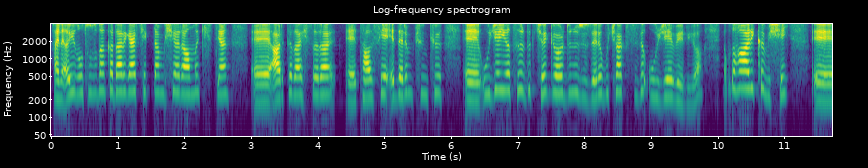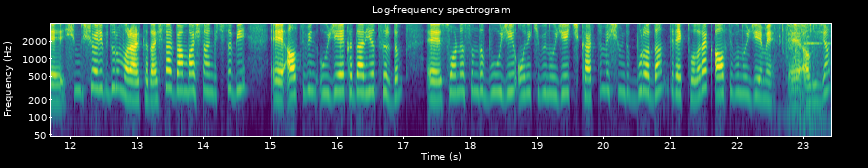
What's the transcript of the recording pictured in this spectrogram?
Hani ayın 30'una kadar gerçekten bir şeyler almak isteyen e, arkadaşlara e, tavsiye ederim. Çünkü e, UC yatırdıkça gördüğünüz üzere bu çark size UC veriyor. Ya bu da harika bir şey. E, şimdi şöyle bir durum var arkadaşlar. Ben başlangıçta bir e, 6000 UC'ye kadar yatırdım. E, sonrasında bu UC'yi 12.000 UC'ye çıkarttım ve şimdi buradan direkt olarak 6000 UC'mi e, alacağım.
